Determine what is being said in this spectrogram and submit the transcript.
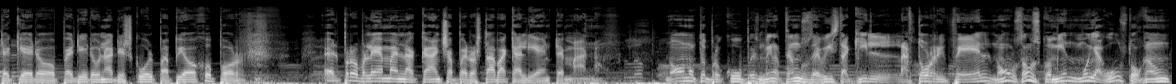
Te quiero pedir una disculpa, Piojo, por el problema en la cancha, pero estaba caliente, mano. No, no te preocupes, mira, tenemos de vista aquí la Torre Eiffel, ¿no? Estamos comiendo muy a gusto, cabrón.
